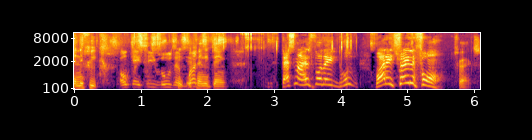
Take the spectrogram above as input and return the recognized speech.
And if he, OKC losing if money. anything, That's not his fault. They who, why they traded for him? facts.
